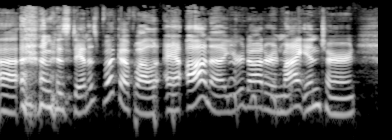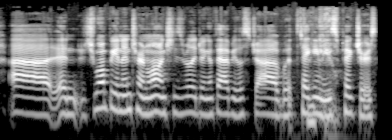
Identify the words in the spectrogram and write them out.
uh, I'm going to stand this book up while Anna, your daughter and my intern, uh, and she won't be an intern long. She's really doing a fabulous job with taking these pictures.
